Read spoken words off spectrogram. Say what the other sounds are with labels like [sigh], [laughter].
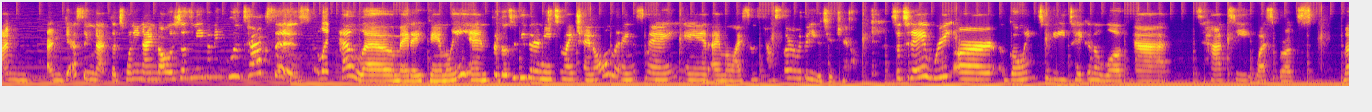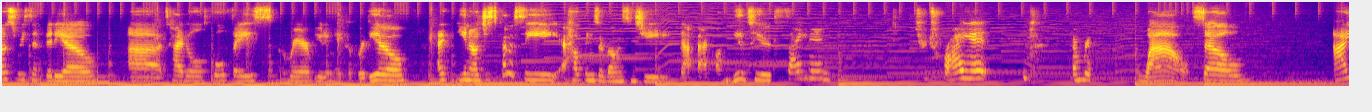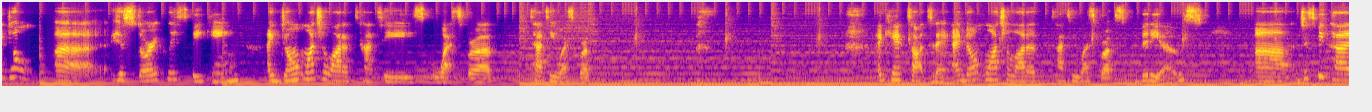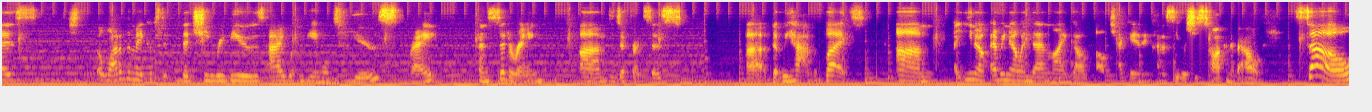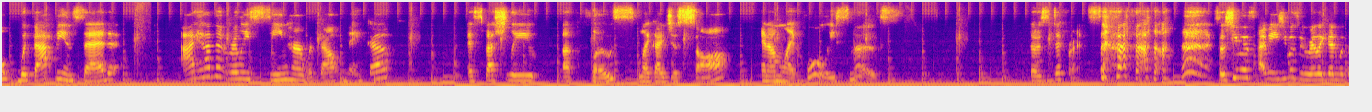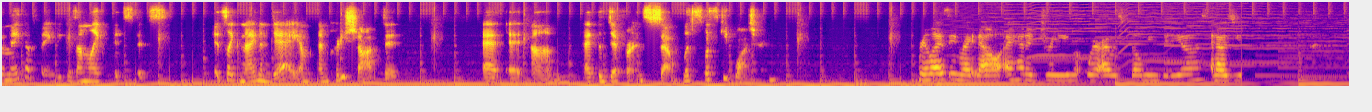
I'm I'm guessing that the $29 doesn't even include taxes. Like, hello, Mayday family. And for those of you that are new to my channel, my name is May and I'm a licensed counselor with a YouTube channel. So today we are going to be taking a look at Tati Westbrook's most recent video uh, titled Full Face Rare Beauty Makeup Review. I, you know, just to kind of see how things are going since she got back on YouTube. Excited to try it. Wow. So I don't, uh, historically speaking, I don't watch a lot of Tati's Westbrook, Tati Westbrook. [laughs] I can't talk today. I don't watch a lot of Tati Westbrook's videos uh, just because a lot of the makeups that, that, she reviews, I wouldn't be able to use, right? Considering um, the differences uh, that we have. But um, you know, every now and then, like I'll, I'll check in and kind of see what she's talking about. So, with that being said, I haven't really seen her without makeup, especially up close, like I just saw. And I'm like, holy smokes, there's a difference. [laughs] so she was, I mean, she must be really good with the makeup thing because I'm like, it's, it's, it's like night and day. I'm, I'm pretty shocked at at at um at the difference. So let's let's keep watching. Realizing right now I had a dream where I was filming videos and I was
